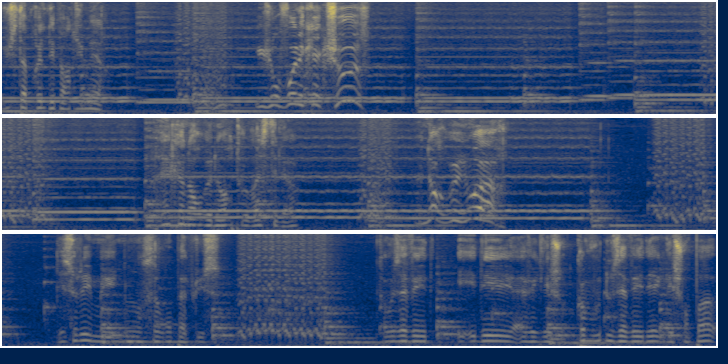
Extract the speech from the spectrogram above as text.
Juste après le départ du maire. Ils ont volé quelque chose Rien qu'un orbe noir, tout le reste est là. Un orbe noir Désolé, mais nous n'en savons pas plus. Quand vous avez aidé avec les champs, comme vous nous avez aidé avec les champas,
